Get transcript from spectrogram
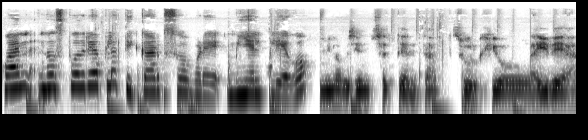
Juan, ¿nos podría platicar sobre miel pliego? En 1970 surgió la idea,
